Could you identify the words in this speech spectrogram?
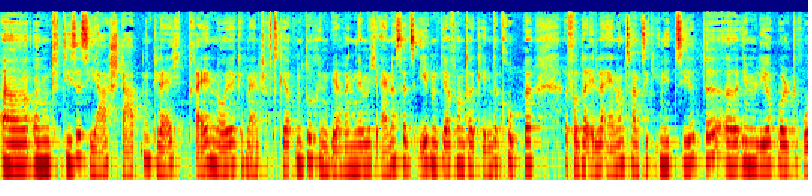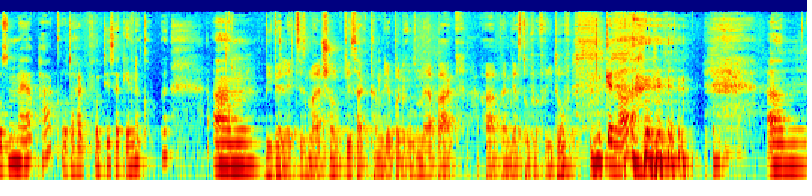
Äh, und dieses Jahr starten gleich drei neue Gemeinschaftsgärten durch in Währing, nämlich einerseits eben der von der Agenda-Gruppe, äh, von der LA21 initiierte äh, im Leopold-Rosenmeier-Park oder halt von dieser Agenda-Gruppe. Ähm, Wie wir letztes Mal schon gesagt haben, Leopold Rosenmeier Park äh, beim Gersthofer Friedhof. Genau. Ähm,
